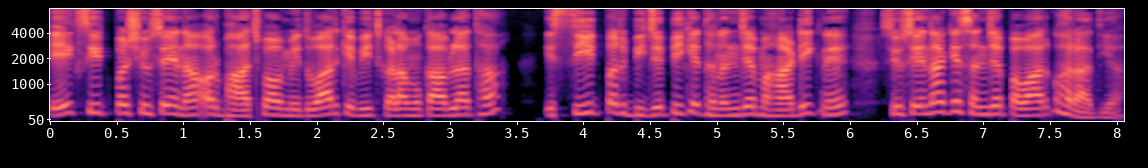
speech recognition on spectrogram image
एक सीट पर शिवसेना और भाजपा उम्मीदवार के बीच कड़ा मुकाबला था। इस सीट पर बीजेपी के धनंजय महाडिक ने शिवसेना के संजय पवार को हरा दिया।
